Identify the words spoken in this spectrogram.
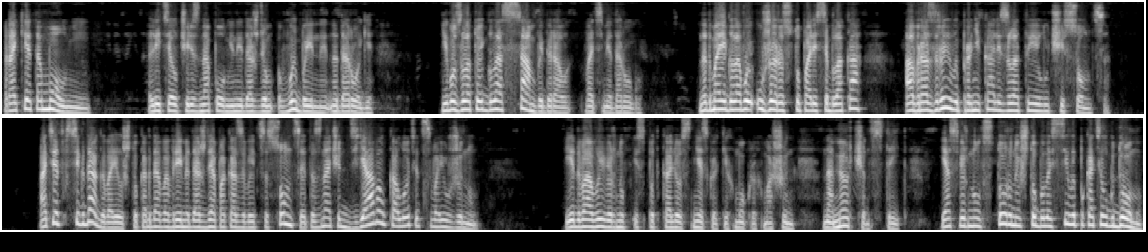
Ракета молнии летел через наполненный дождем выбоины на дороге. Его золотой глаз сам выбирал во тьме дорогу. Над моей головой уже расступались облака, а в разрывы проникали золотые лучи солнца. Отец всегда говорил, что когда во время дождя показывается солнце, это значит, дьявол колотит свою жену. Едва вывернув из-под колес нескольких мокрых машин на Мерчант-стрит, я свернул в сторону и, что было силы, покатил к дому.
